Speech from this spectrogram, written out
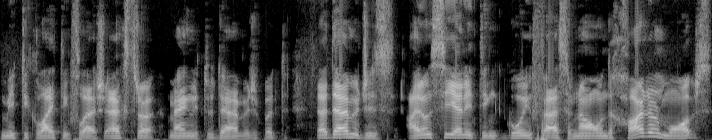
mythic lightning flash extra magnitude damage. But that damage is i don't see anything going faster. Now on the harder mobs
